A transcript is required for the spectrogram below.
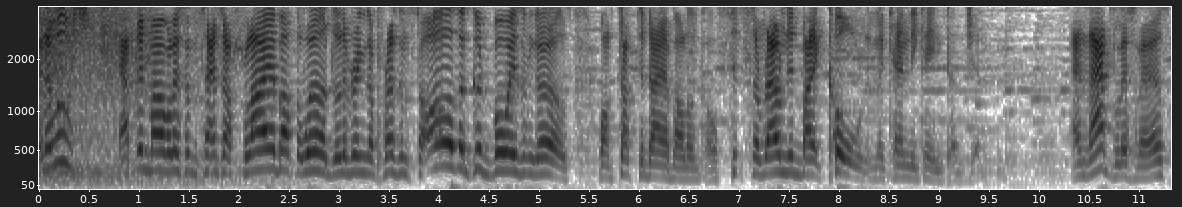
In a whoosh, Captain Marvelous and Santa fly about the world delivering the presents to all the good boys and girls, while Dr. Diabolical sits surrounded by coal in the candy cane dungeon. And that, listeners,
